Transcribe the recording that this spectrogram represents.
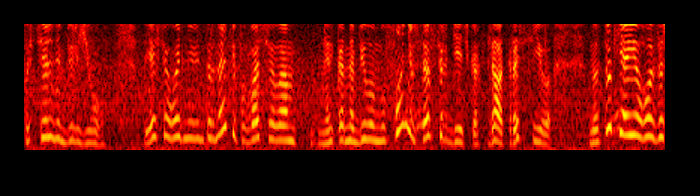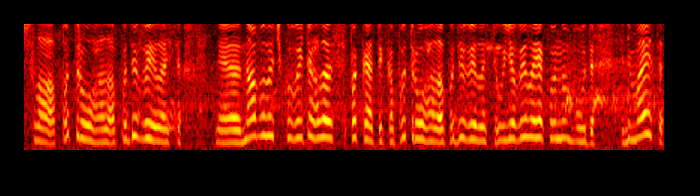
постільне белье. Я сьогодні в інтернеті побачила, яка на білому фоні все в сердечках. Да, красиво. Ну тут я його зайшла, потрогала, подивилася. е, Наволочку витягла з пакетика, потрогала, подивилася, уявила, як воно буде. Понімаєте?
